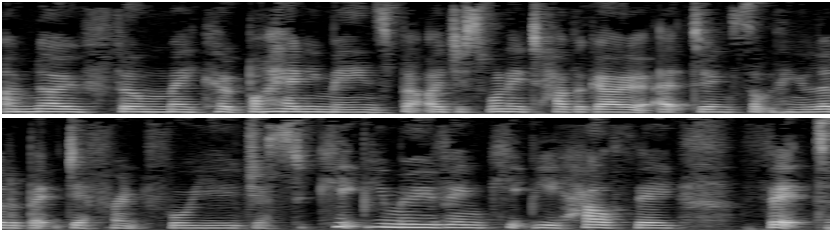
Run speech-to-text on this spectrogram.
I'm no filmmaker by any means, but I just wanted to have a go at doing something a little bit different for you, just to keep you moving, keep you healthy, fit,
